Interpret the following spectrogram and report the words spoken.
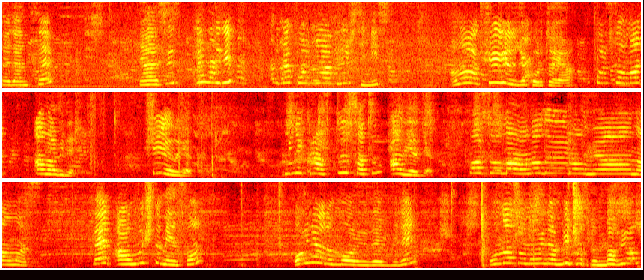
Nedense. Yani siz indirip direkt oynayabilirsiniz. Ama bak şey yazacak ortaya. Olan alabilir. Şey yazacak. Minecraft'ı satın al yazacak. Parası olan alır olmayan almaz. Ben almıştım en son. Oynuyordum bu güzel güzel. Ondan sonra oyundan bir çıktım bakıyorum.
